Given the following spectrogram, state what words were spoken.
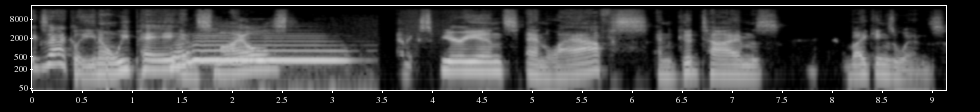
Exactly. You know, we pay in smiles and experience and laughs and good times. Vikings wins.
